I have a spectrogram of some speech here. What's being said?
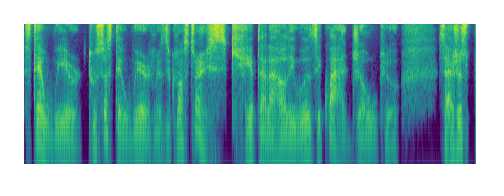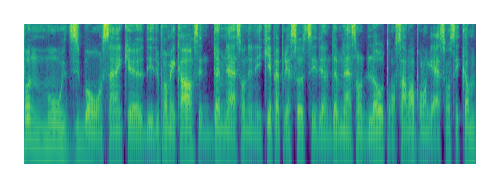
C'était weird. Tout ça, c'était weird. Je me suis dit, c'est un script à la Hollywood? C'est quoi la joke, là? Ça n'a juste pas de maudit bon sens que des deux premiers quarts, c'est une domination d'une équipe. Après ça, c'est une domination de l'autre. On s'en va en prolongation. C'est comme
